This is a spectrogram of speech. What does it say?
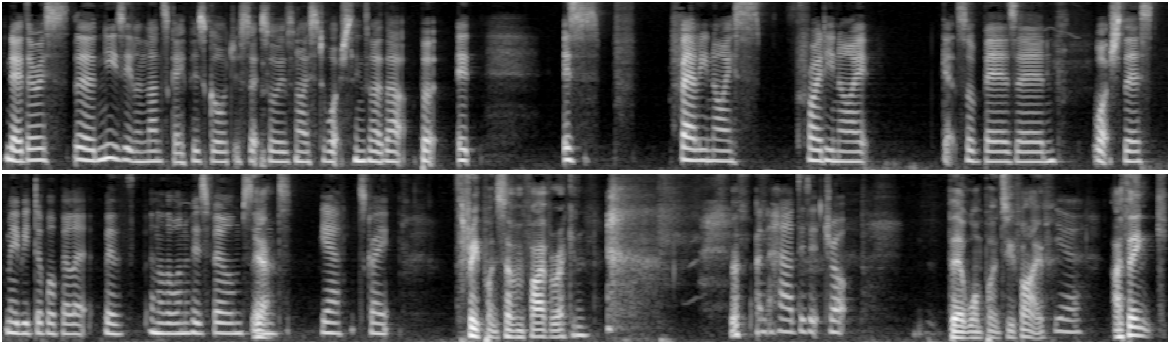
you know, there is the New Zealand landscape is gorgeous. So it's always nice to watch things like that. But it is fairly nice Friday night. Get some beers in, watch this, maybe double bill it with another one of his films, Yeah. and yeah, it's great. Three point seven five, I reckon. And how did it drop? The one point two five. Yeah, I think.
